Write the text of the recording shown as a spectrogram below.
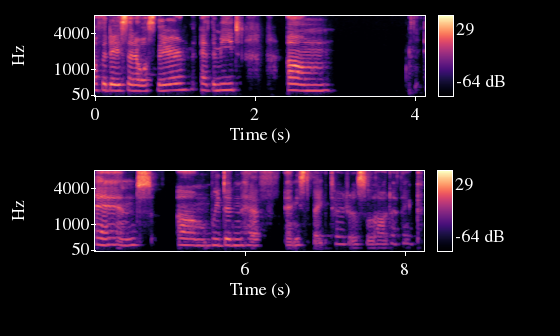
of the days that I was there at the meet, and we didn't have any spectators allowed. I think.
